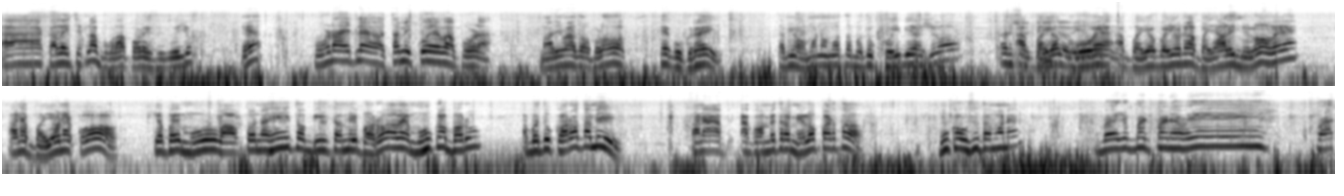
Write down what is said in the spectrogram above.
આ કલાઈ કેટલા ભોળા પડે છે જોજો. હે? પોળા એટલે તમે કોઈ એવા પોળા મારી વાત સાંભળો. એ ઘૂઘરાઈ તમે અમો તો બધું ખોઈ અરે આ ભાઈઓ હોવે આ ભાઈઓ ભાઈઓને આ ભયાળી મેલો હવે. અને ભાઈઓને કહો કે ભાઈ હું વાવતો નહીં તો બિલ તમે ભરો. હવે હું કે ભરું? આ બધું કરો તમે. અને આ આ ગોમેત્ર મેલો પડતો. હું કહું છું તમને? બરાબર પણ હવે વાત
